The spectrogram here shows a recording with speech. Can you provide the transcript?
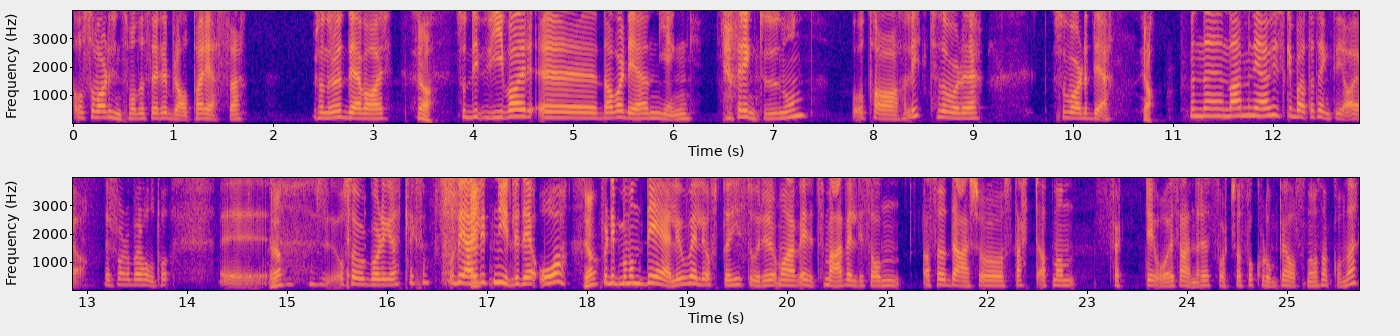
var det hun som hadde cerebral parese. Skjønner du? Det var Ja. Så de, vi var eh, Da var det en gjeng. Trengte du noen å ta litt, så var det så var det. det. Ja. Men, eh, nei, men jeg husker bare at jeg tenkte ja ja, dere får nå bare holde på. Eh, Ja. Og så går det greit, liksom. Og det er jo litt nydelig, det òg. Ja. Fordi man deler jo veldig ofte historier om, er som er veldig sånn Altså, det er så sterkt at man 40 år seinere fortsatt får klump i halsen av å snakke om det.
